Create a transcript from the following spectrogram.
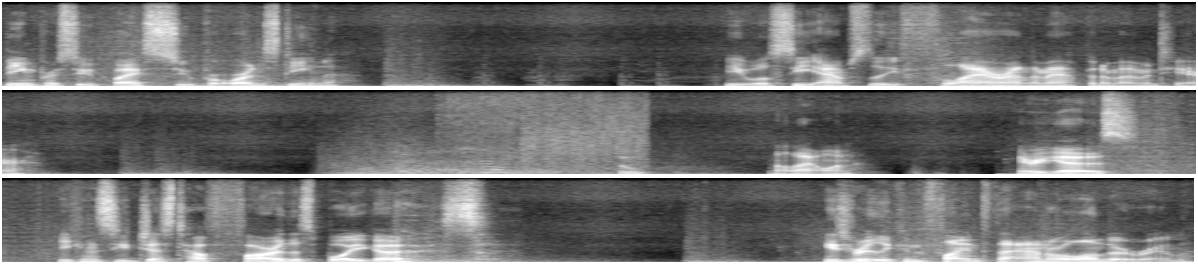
Being pursued by Super Ornstein. You will see absolutely fly around the map in a moment here. Ooh, not that one. Here he goes. You can see just how far this boy goes. He's really confined to that Anor Londo room.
